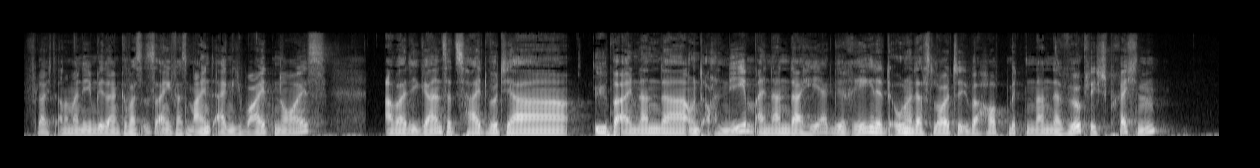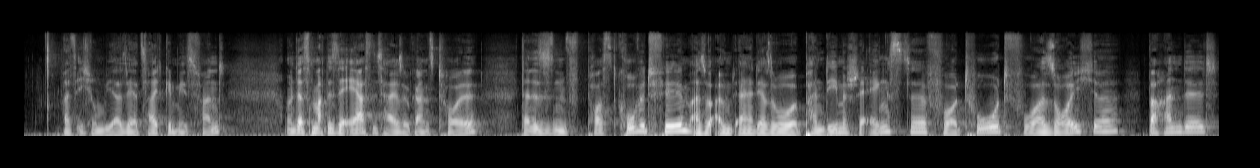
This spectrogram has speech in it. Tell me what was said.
vielleicht auch nochmal Nebengedanke, was ist eigentlich, was meint eigentlich White Noise? Aber die ganze Zeit wird ja übereinander und auch nebeneinander hergeredet, ohne dass Leute überhaupt miteinander wirklich sprechen. Was ich irgendwie ja sehr zeitgemäß fand. Und das macht dieser erste Teil so ganz toll. Dann ist es ein Post-Covid-Film, also irgendeiner, der so pandemische Ängste vor Tod, vor Seuche behandelt.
